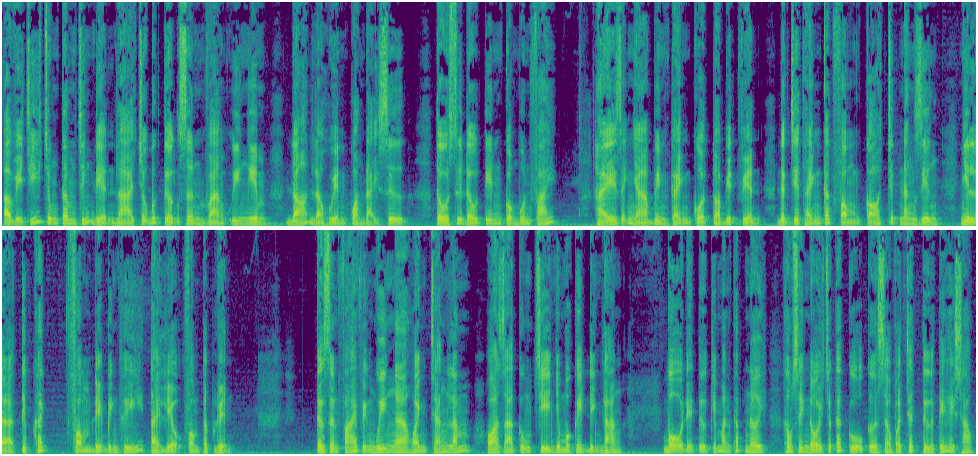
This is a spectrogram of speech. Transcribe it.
Ở vị trí trung tâm chính điện là chỗ bức tượng sơn vàng uy nghiêm, đó là huyền Quang Đại Sư, tổ sư đầu tiên của môn phái. Hai dãy nhà bên cạnh của tòa biệt viện được chia thành các phòng có chức năng riêng như là tiếp khách, phòng để binh khí, tài liệu, phòng tập luyện. Tưởng Sơn Phái về nguy nga hoành tráng lắm, hóa ra cũng chỉ như một cây đình làng. Bộ đệ tử kiếm ăn khắp nơi, không sinh nổi cho các cụ cơ sở vật chất tử tế hay sao?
